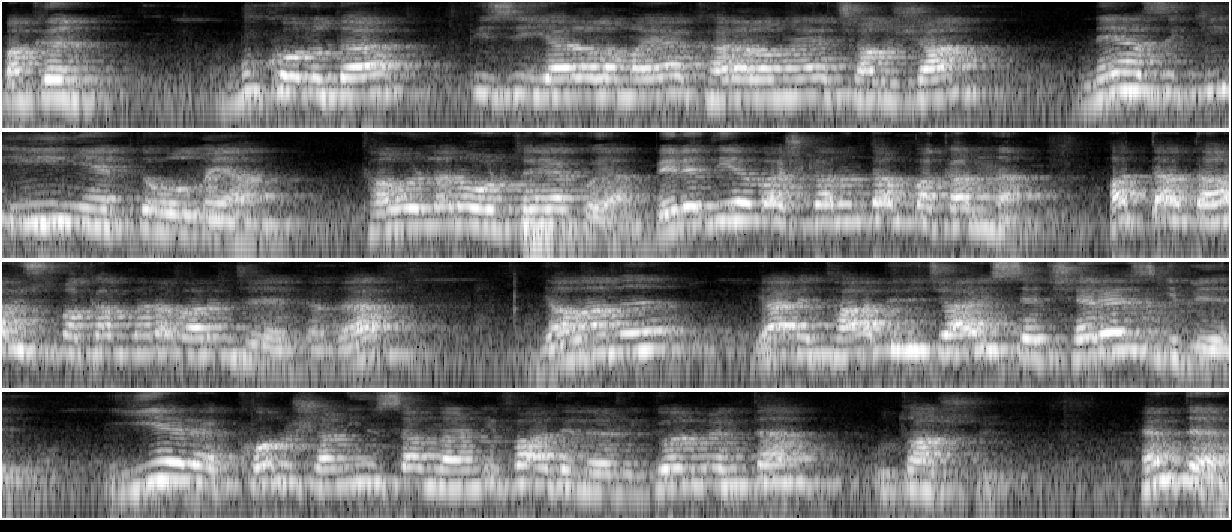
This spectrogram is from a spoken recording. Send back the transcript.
Bakın bu konuda bizi yaralamaya, karalamaya çalışan ne yazık ki iyi niyetli olmayan, tavırları ortaya koyan, belediye başkanından bakanına, hatta daha üst makamlara varıncaya kadar yalanı yani tabiri caizse çerez gibi yiyerek konuşan insanların ifadelerini görmekten utanç duyuyorum. Hem de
